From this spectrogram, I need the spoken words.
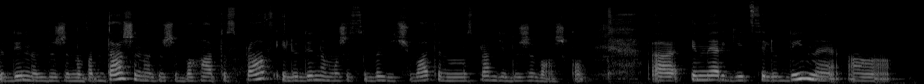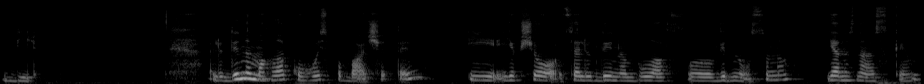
людина дуже навантажена, дуже багато справ, і людина може себе відчувати ну, насправді дуже важко. Е, Енергії цієї людини біль. Людина могла когось побачити, і якщо ця людина була в відносинах, я не знаю з ким,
